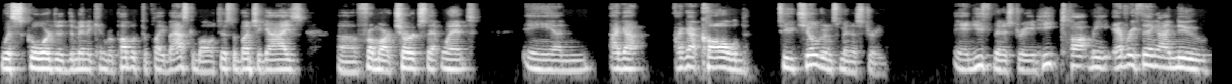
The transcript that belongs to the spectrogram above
with SCORE to the Dominican Republic to play basketball, just a bunch of guys uh, from our church that went, and I got I got called to children's ministry and youth ministry. And he taught me everything I knew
